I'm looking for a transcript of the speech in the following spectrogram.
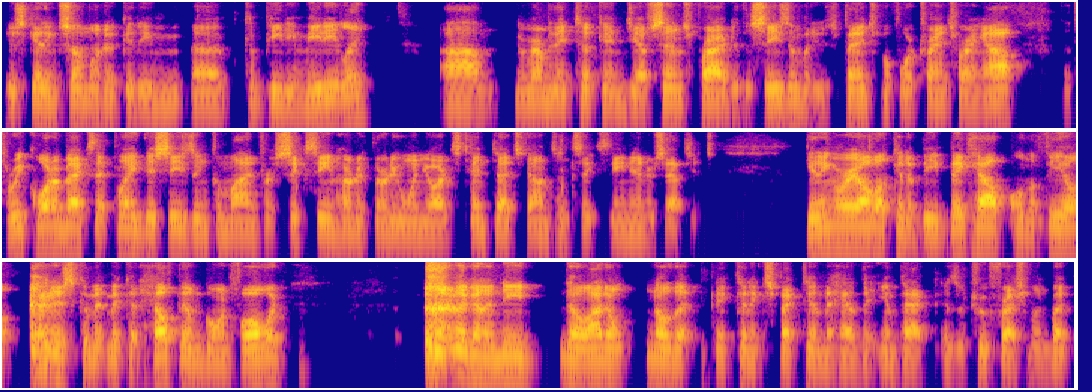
He was getting someone who could uh, compete immediately. Um, remember, they took in Jeff Sims prior to the season, but he was benched before transferring out. The three quarterbacks that played this season combined for 1,631 yards, 10 touchdowns, and 16 interceptions. Getting Raiola could be big help on the field. His commitment could help them going forward. They're going to need, though, I don't know that they can expect him to have the impact as a true freshman. But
